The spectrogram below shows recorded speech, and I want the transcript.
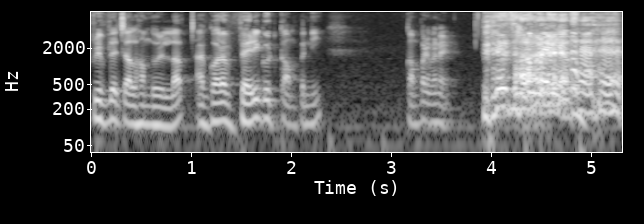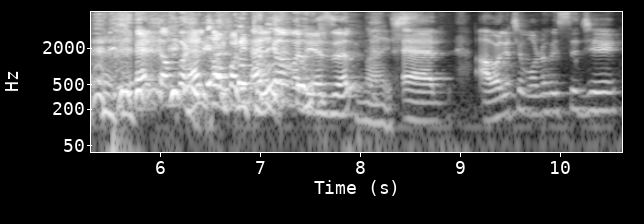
প্রিভিলেজ আলহামদুলিল্লাহ। I got a very good company company মানে and company And company and too. company as well Nice. and আমার কাছে মনে হয়েছে যে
